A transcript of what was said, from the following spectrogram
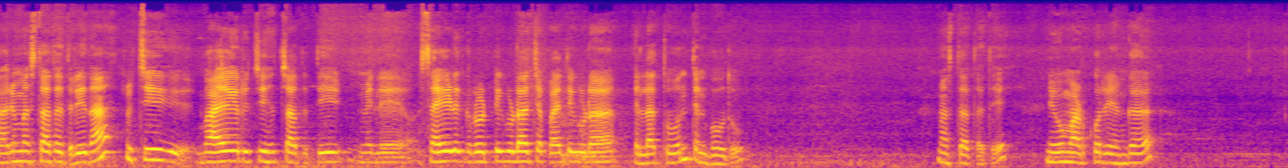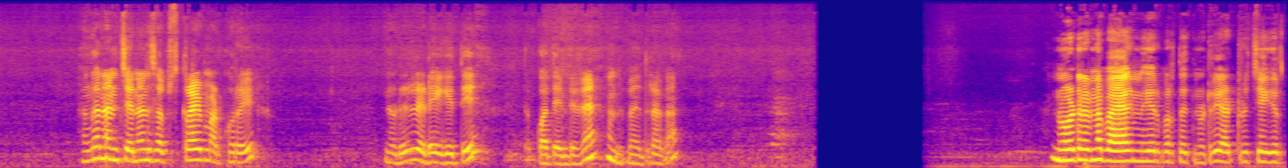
ಭಾರಿ ಮಸ್ತ್ ಆತೈತೆ ರೀ ಇದು. ರುಚಿ, ಬಾಯಿ ರುಚಿ ಹೆಚ್ಚಾತೈತಿ ಆಮೇಲೆ ಸೈಡ್ ರೊಟ್ಟಿ ಕೂಡ, ಚಪಾತಿ ಕೂಡ ಎಲ್ಲ ತೊಗೊಂಡು ತಿನ್ಬೋದು. ಮಸ್ತ್ ಆಗ್ತೈತಿ. ನೀವು ಮಾಡ್ಕೊರಿ ಹಂಗೆ. ಹಂಗೆ ನನ್ನ ಚಾನಲ್ ಸಬ್ಸ್ಕ್ರೈಬ್ ಮಾಡ್ಕೊರಿ. ನೋಡಿರಿ ರೆಡಿ ಆಗೈತಿ. ತಕ್ಕೊತೇನ್ರಿ ಒಂದು ಇದ್ರಾಗ. ನೋಡ್ರನ್ನ ಬಾಯಾಗ ನೀರು ಬರ್ತೈತಿ ನೋಡ್ರಿ. ಅಷ್ಟು ರುಚಿಯಾಗಿರ್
